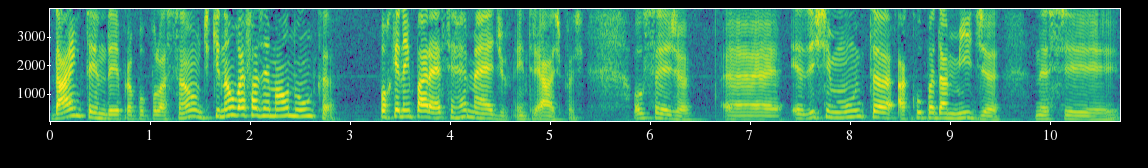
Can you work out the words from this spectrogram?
dá a entender para a população de que não vai fazer mal nunca, porque nem parece remédio, entre aspas. Ou seja, é, existe muita a culpa da mídia nesse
